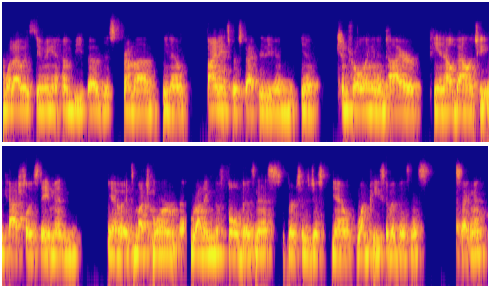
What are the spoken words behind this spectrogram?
what I was doing at Home Depot, just from a, you know, finance perspective, even, you know, controlling an entire P&L balance sheet and cash flow statement. And, you know, it's much more running the full business versus just, you know, one piece of a business segment.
